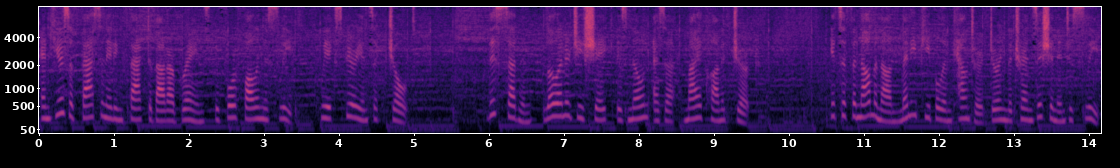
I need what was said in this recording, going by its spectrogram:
And here's a fascinating fact about our brains before falling asleep, we experience a jolt. This sudden, low-energy shake is known as a myoclonic jerk. It's a phenomenon many people encounter during the transition into sleep,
